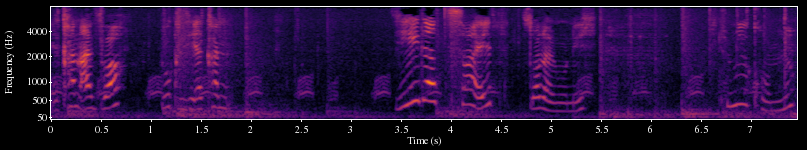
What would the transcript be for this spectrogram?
Er kann einfach. Wirklich, er kann. Jederzeit. Soll er nur nicht. Zu mir kommen, ne?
